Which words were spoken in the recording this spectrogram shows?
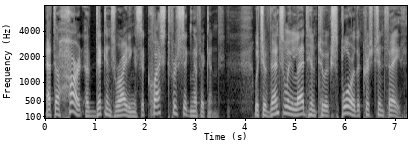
At the heart of Dickens' writing is the quest for significance, which eventually led him to explore the Christian faith.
